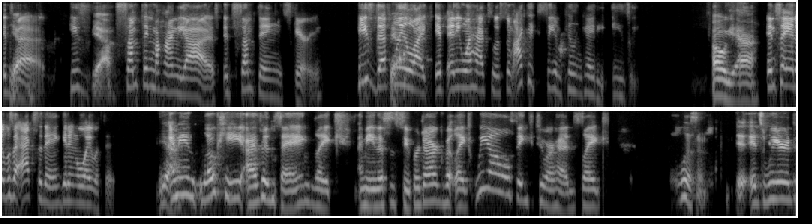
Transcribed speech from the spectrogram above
It's yeah. bad. He's yeah something behind the eyes. It's something scary. He's definitely yeah. like, if anyone had to assume, I could see him killing Katie easy. Oh yeah. And saying it was an accident and getting away with it. Yeah. I mean, low key, I've been saying, like, I mean, this is super dark, but like, we all think to our heads, like, listen, it's weird,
